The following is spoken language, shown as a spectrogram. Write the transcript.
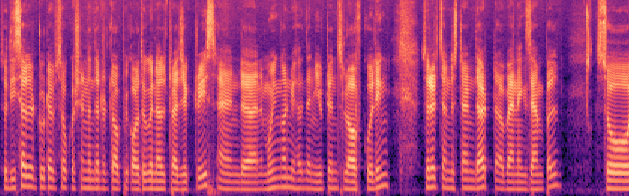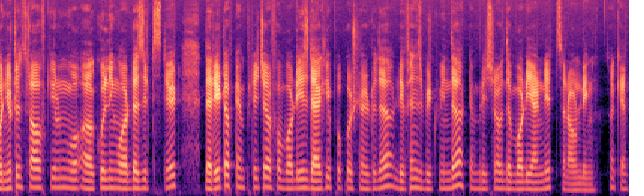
so these are the two types of question under the topic orthogonal trajectories and uh, moving on we have the newton's law of cooling so let's understand that uh, by an example so Newton's law of cooling, uh, cooling, what does it state? The rate of temperature of a body is directly proportional to the difference between the temperature of the body and its surrounding. Okay,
